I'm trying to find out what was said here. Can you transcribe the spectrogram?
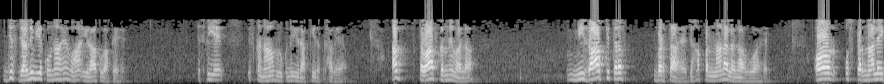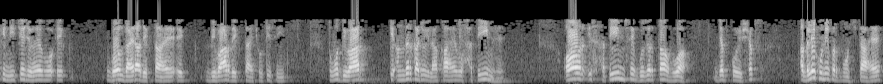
جس جانب یہ کونا ہے وہاں عراق واقع ہے۔ اس لیے اس کا نام رکن عراقی رکھا گیا۔ اب طواف کرنے والا میزاب کی طرف بڑھتا ہے، جہاں پر نالا لگا ہوا ہے۔ اور اس پر نالے کے نیچے جو ہے وہ ایک گول دائرہ دیکھتا ہے، ایک دیوار دیکھتا ہے چھوٹی سی۔ تو وہ دیوار کے اندر کا جو علاقہ ہے وہ حتیم ہے۔ اور اس حتیم سے گزرتا ہوا جب کوئی شخص اگلے کونے پر پہنچتا ہے،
